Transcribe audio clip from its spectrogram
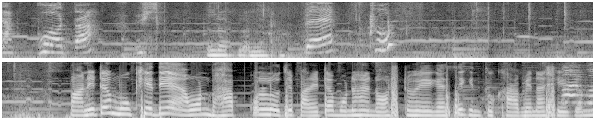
এক পানিটা মুখে দিয়ে এমন ভাব করল যে পানিটা মনে হয় নষ্ট হয়ে গেছে, কিন্তু খাবে না সেই জন্য।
